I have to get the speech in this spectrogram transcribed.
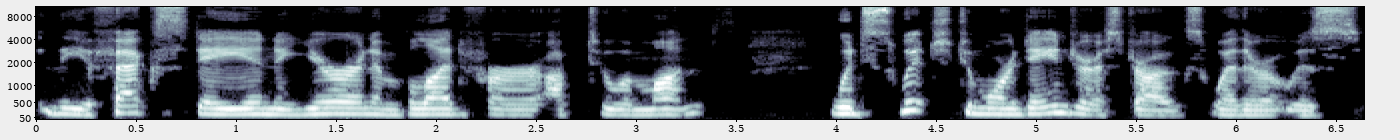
the effects stay in a urine and blood for up to a month, would switch to more dangerous drugs, whether it was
